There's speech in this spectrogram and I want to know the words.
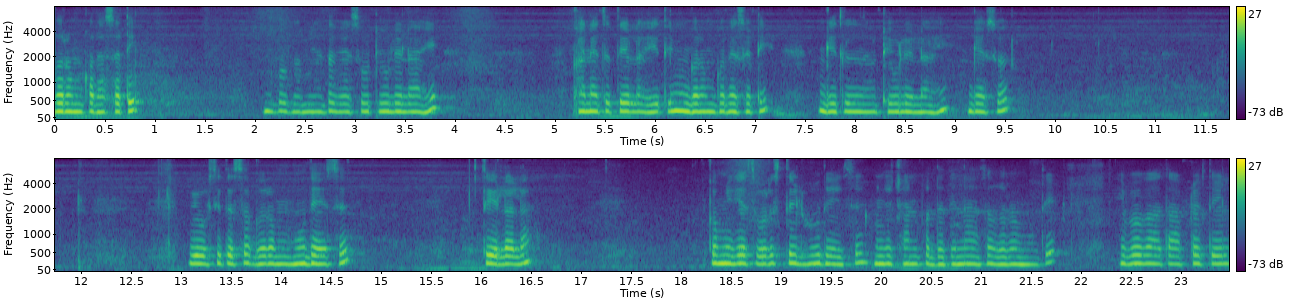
गरम करायसाठी बघा मी आता गॅसवर ठेवलेलं आहे. खाण्याचं तेल आहे ते मी गरम करायसाठी घेतलं ठेवलेलं आहे गॅसवर. व्यवस्थित असं गरम होऊ द्यायचं तेलाला. कमी गॅसवरच तेल होऊ द्यायचं. म्हणजे छान पद्धतीनं असं गरम होते. हे बघा आता आपलं तेल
